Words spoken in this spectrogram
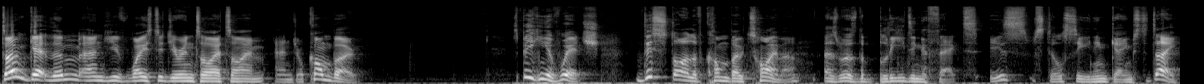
Don't get them, and you've wasted your entire time and your combo. Speaking of which, this style of combo timer, as well as the bleeding effect, is still seen in games today.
